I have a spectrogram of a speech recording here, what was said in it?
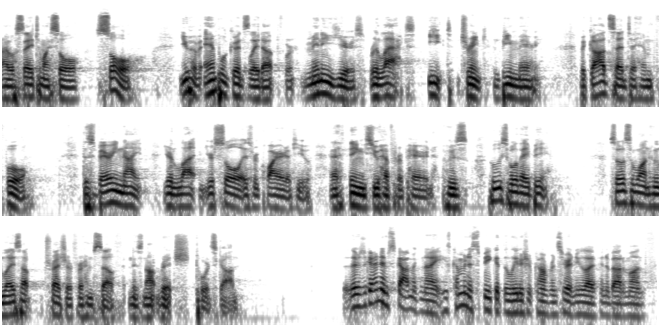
And I will say to my soul, Soul, you have ample goods laid up for many years. Relax, eat, drink, and be merry. But God said to him, Fool, this very night your, li- your soul is required of you, and the things you have prepared, whose, whose will they be? So is the one who lays up treasure for himself and is not rich towards God. There's a guy named Scot McKnight. He's coming to speak at the leadership conference here at New Life in about a month.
